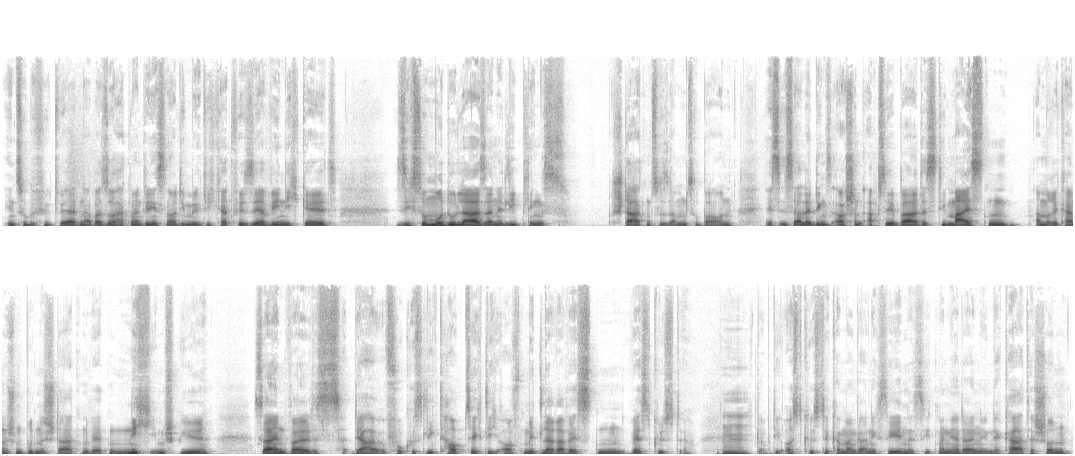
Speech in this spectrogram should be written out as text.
hinzugefügt werden. Aber so hat man wenigstens auch die Möglichkeit für sehr wenig Geld sich so modular seine Lieblingsstaaten zusammenzubauen. Es ist allerdings auch schon absehbar, dass die meisten amerikanischen Bundesstaaten werden nicht im Spiel sein, weil das, der Fokus liegt hauptsächlich auf mittlerer Westen, Westküste. Mhm. Ich glaube, die Ostküste kann man gar nicht sehen. Das sieht man ja da in, in der Karte schon,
